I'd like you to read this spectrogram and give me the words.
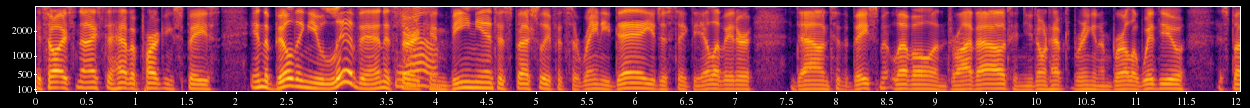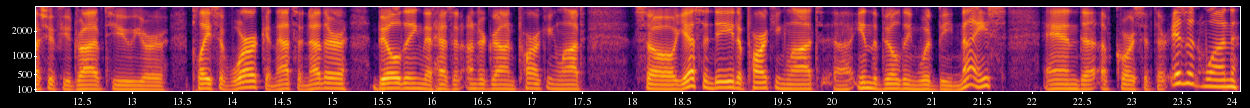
It's always nice to have a parking space in the building you live in. It's very yeah. convenient, especially if it's a rainy day. You just take the elevator down to the basement level and drive out, and you don't have to bring an umbrella with you, especially if you drive to your place of work, and that's another building that has an underground parking lot. So, yes, indeed, a parking lot uh, in the building would be nice. And uh, of course, if there isn't one,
